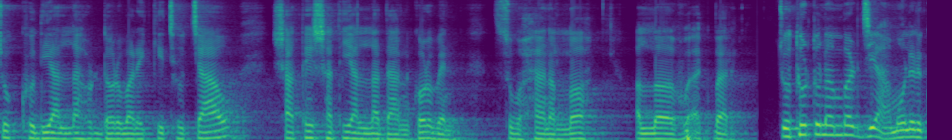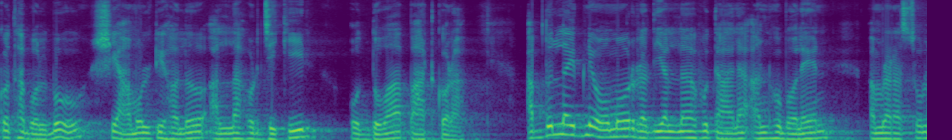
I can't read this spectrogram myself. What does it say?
চক্ষু দিয়ে আল্লাহর দরবারে কিছু চাও, সাথে সাথে আল্লাহ দান করবেন। সুবহান আল্লাহ আল্লাহ একবার চতুর্থ নাম্বার যে আমলের কথা বলব, সে আমলটি হলো আল্লাহর জিকির ও দোয়া পাঠ করা। আবদুল্লাহ ইবনে ওমর রাদিয়াল্লাহু তালা আনহু বলেন, আমরা রাসুল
